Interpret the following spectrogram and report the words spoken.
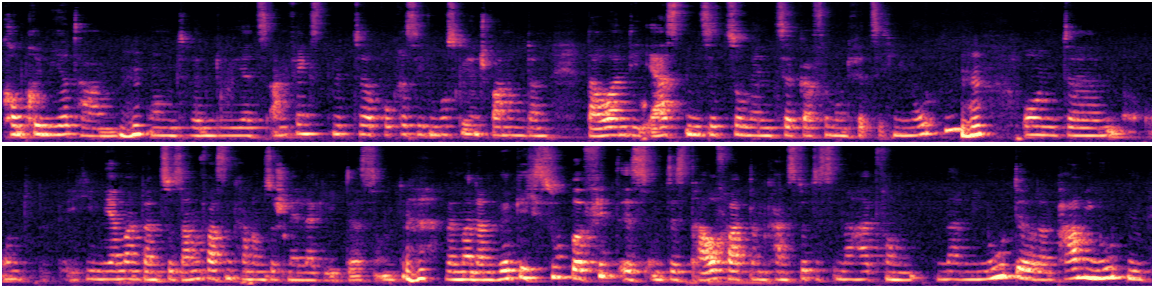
komprimiert haben. Mhm. Und wenn du jetzt anfängst mit der progressiven Muskelentspannung, dann dauern die ersten Sitzungen circa 45 Minuten. Mhm. Und, ähm, und je mehr man dann zusammenfassen kann, umso schneller geht das. Und mhm. wenn man dann wirklich super fit ist und das drauf hat, dann kannst du das innerhalb von einer Minute oder ein paar Minuten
